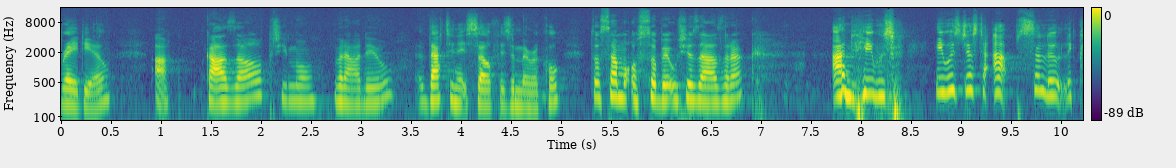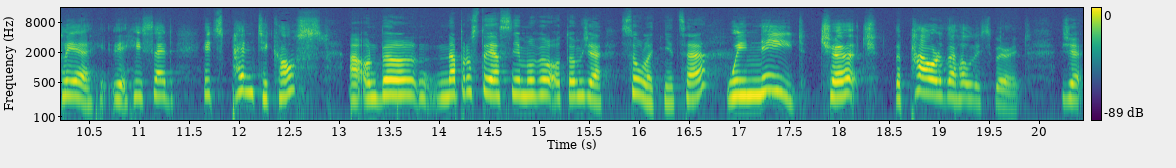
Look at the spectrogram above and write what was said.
radio. a kázal přímo v rádiu. That in itself is a miracle. To samo o sobě už je zázrak. And he was, he was just absolutely clear. He, he said, It's Pentecost. A on byl naprosto jasně mluvil o tom, že jsou letnice, We need church, the power of the Holy Spirit. že,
